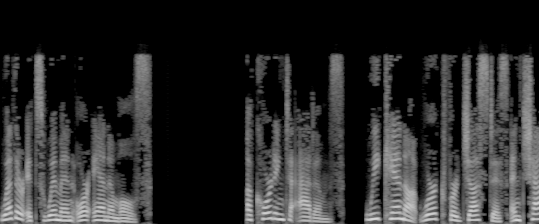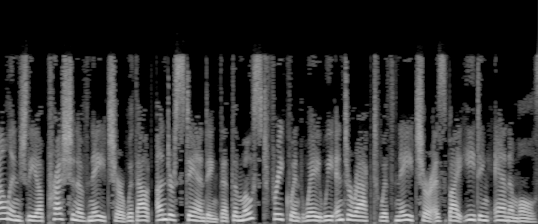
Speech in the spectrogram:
whether it's women or animals. According to Adams, we cannot work for justice and challenge the oppression of nature without understanding that the most frequent way we interact with nature is by eating animals.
